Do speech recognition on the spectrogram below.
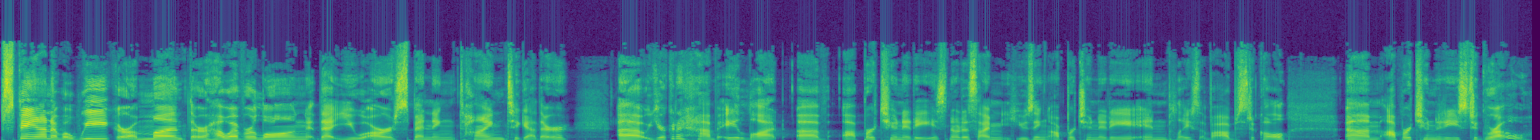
span of a week or a month or however long that you are spending time together, uh, you're going to have a lot of opportunities. Notice I'm using opportunity in place of obstacle. Um, opportunities to grow.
